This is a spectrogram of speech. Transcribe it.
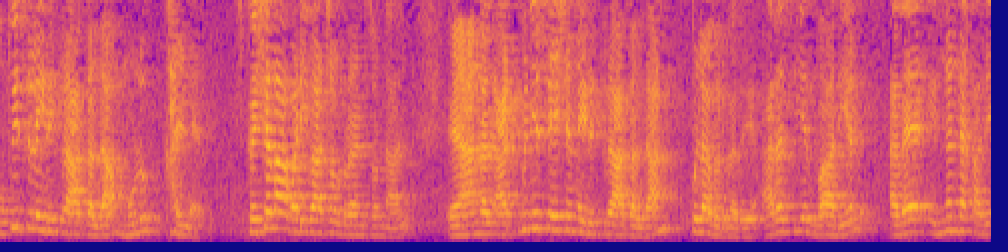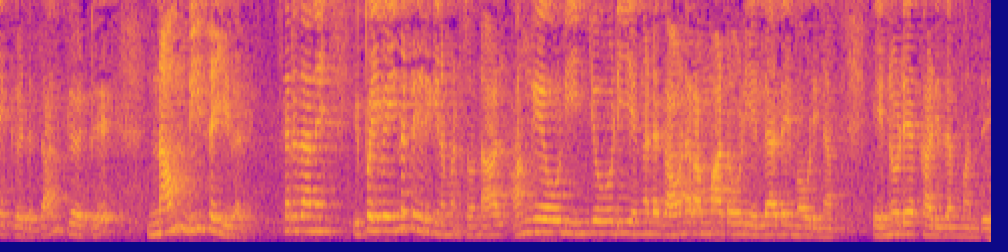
ஆஃபீஸில் இருக்கிற ஆக்கள் தான் முழு கள்ளர். ஸ்பெஷலாக வடிவா சொல்கிறேன்னு சொன்னால் நாங்கள் அட்மினிஸ்ட்ரேஷன்ல இருக்கிறார்கள் தான் பிளவுறது. அரசியல்வாதிகள் அவ எங்கண்ட கதையை கேட்டுத்தான் கேட்டு நம்பி செய்கிறது. சரிதானே? இப்போ இவ என்ன செய்திருக்கணும்னு சொன்னால் அங்கே ஓடி இங்கே ஓடி எங்கள்ட கவர்னர் அம்மாட்ட ஓடி எல்லா டைம் ஓடினோம் என்னுடைய கடிதம் வந்து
